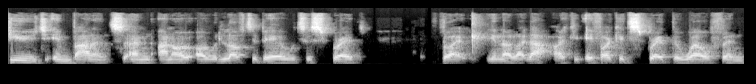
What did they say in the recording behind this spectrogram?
huge imbalance, and and I, I, would love to be able to spread, like you know, like that. I could, if I could spread the wealth and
